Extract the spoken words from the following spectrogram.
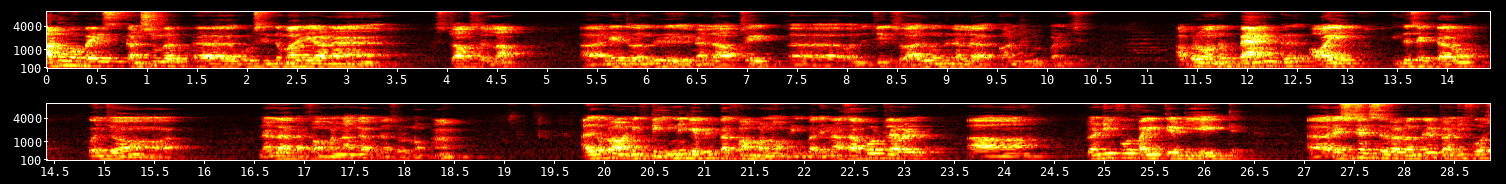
ஆட்டோமொபைல்ஸ் கன்சியூமர் குட்ஸ் இந்த மாதிரியான ஸ்டாக்ஸ் எல்லாம் நேற்று வந்து நல்ல அப்சைட் வந்துச்சு. ஸோ அது வந்து நல்லா கான்ட்ரிபியூட் பண்ணுச்சு. அப்புறம் வந்து பேங்க்கு ஆயில் இந்த செக்டாரும் கொஞ்சம் நல்லா பெர்ஃபார்ம் பண்ணாங்க அப்படின்னு சொல்லணும். அதுக்கப்புறம் நிஃப்டி இன்னைக்கு எப்படி பெர்ஃபார்ம் பண்ணோம் அப்படின்னு பார்த்தீங்கன்னா support level twenty four five thirty eight resistance level வந்து twenty four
